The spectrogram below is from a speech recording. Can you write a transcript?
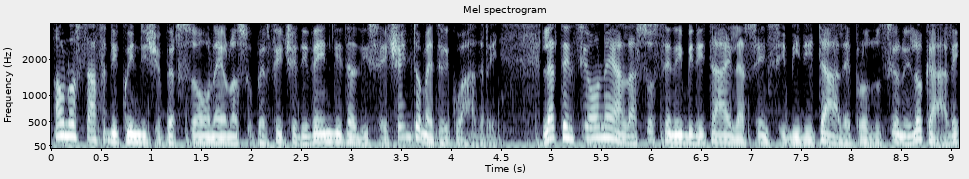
ha uno staff di 15 persone e una superficie di vendita di 600 metri quadri. L'attenzione alla sostenibilità e la sensibilità alle produzioni locali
